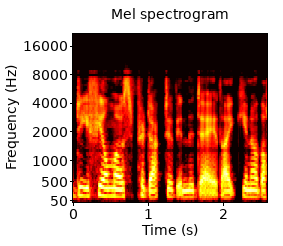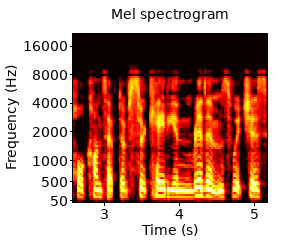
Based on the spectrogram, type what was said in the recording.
do you feel most productive in the day? Like, you know, the whole concept of circadian rhythms, which is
